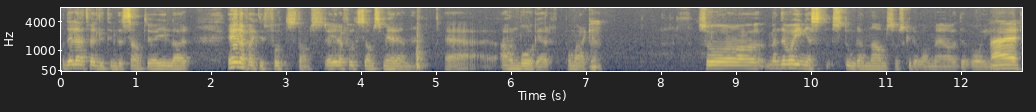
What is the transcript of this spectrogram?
Och det lät väldigt intressant och jag gillar, jag gillar faktiskt footstomps. Jag gillar footstomps mer än eh, armbågar på marken. Mm. Så, men det var inga st stora namn som skulle vara med och det var, inget, Nej,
